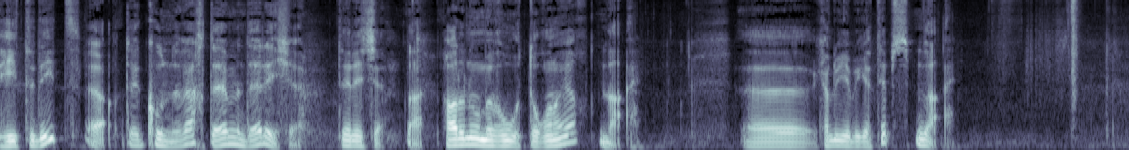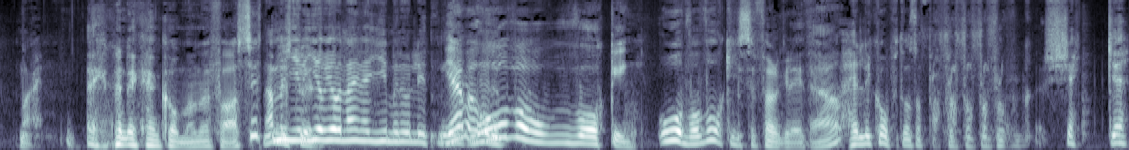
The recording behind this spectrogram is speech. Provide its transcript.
Hit til dit? Ja, Det kunne vært det, men det er det ikke. Det er det ikke. Nei. Har det noe med rotoren å gjøre? Nei. Eh, kan du gi meg et tips? Nei. Nei. Men jeg kan komme med fasiten. Nei, men gi, hvis gi, nei, gi meg noe liten Ja, men overvåking. Overvåking, selvfølgelig. Ja. Helikopter som sjekker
